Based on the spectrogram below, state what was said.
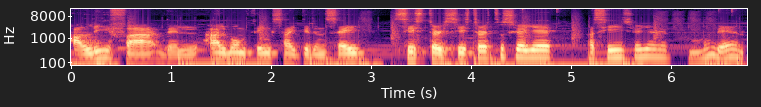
Alifa del álbum Things I Didn't Say, Sister Sister. Esto se oye así, se oye muy bien.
